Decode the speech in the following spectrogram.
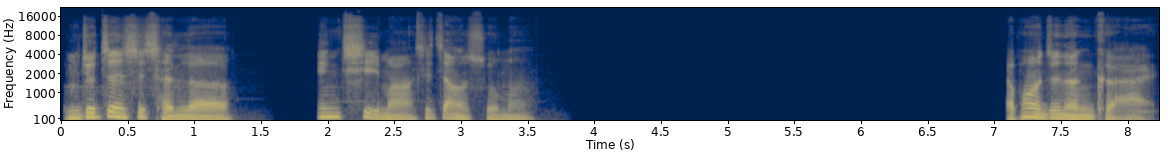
我们就正式成了亲戚吗？是这样说吗？小朋友真的很可爱，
